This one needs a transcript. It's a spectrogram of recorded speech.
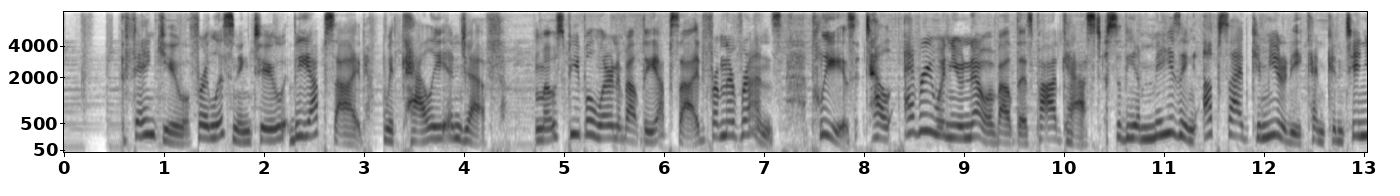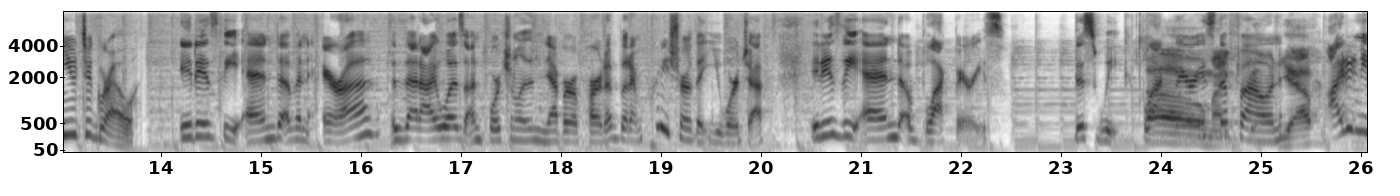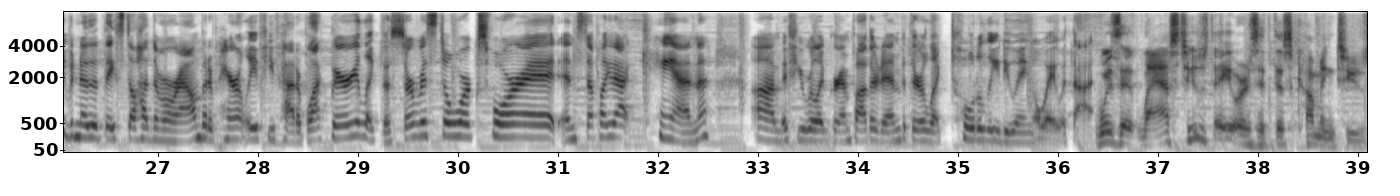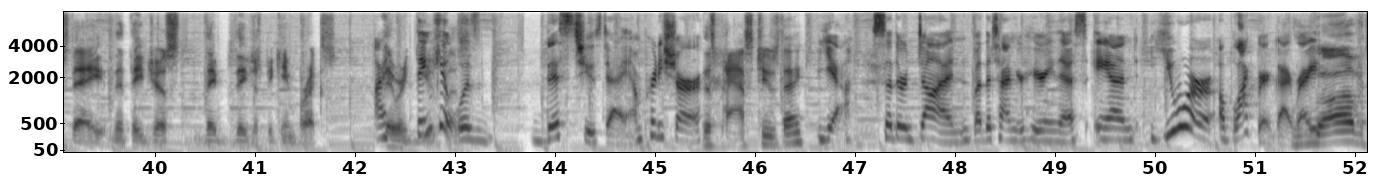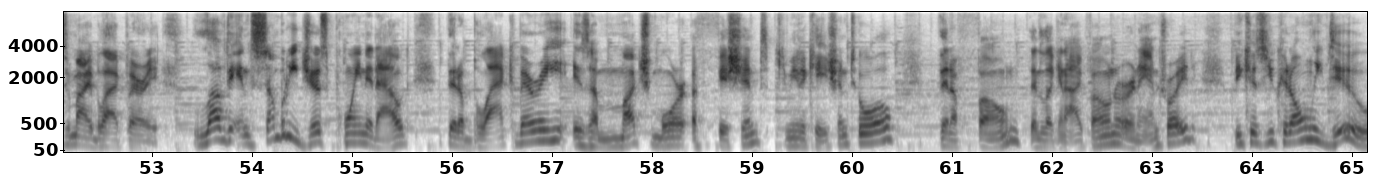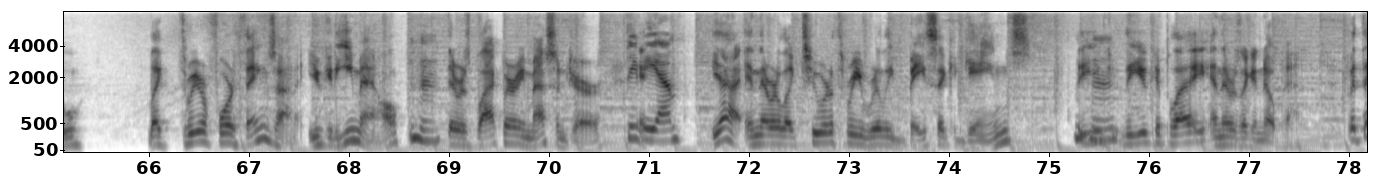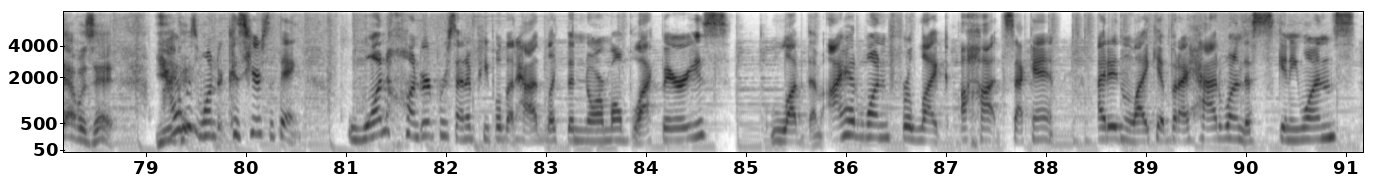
Thank you for listening to The Upside with Callie and Jeff. Most people learn about the upside from their friends. Please tell everyone you know about this podcast so the amazing upside community can continue to grow. It is the end of an era that I was unfortunately never a part of, but I'm pretty sure that you were, Jeff. It is the end of Blackberries. This week, Blackberries, Oh the phone. God. Yep. I didn't even know that they still had them around, but apparently, if you've had a Blackberry, like the service still works for it and stuff like that, can. Um, if you were like grandfathered in, but they're like totally doing away with that. Was it last Tuesday or is it this coming Tuesday that they just they they just became bricks? I They were think it was this Tuesday. I'm pretty sure. This past Tuesday? Yeah. So they're done by the time you're hearing this. And you were a Blackberry guy, right? Loved my BlackBerry. Loved it. And somebody just pointed out that a BlackBerry is a much more efficient communication tool than a phone, than like an iPhone or an Android, because you could only do like three or four things on it. You could email. Mm-hmm. There was BlackBerry Messenger. BBM. Yeah, and there were like two or three really basic games that you Mm-hmm. that you could play, and there was like a notepad. But that was it. You I could, was wondering because here's the thing 100% of people that had like the normal Blackberries loved them. I had one for like a hot second. I didn't like it, but I had one of the skinny ones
